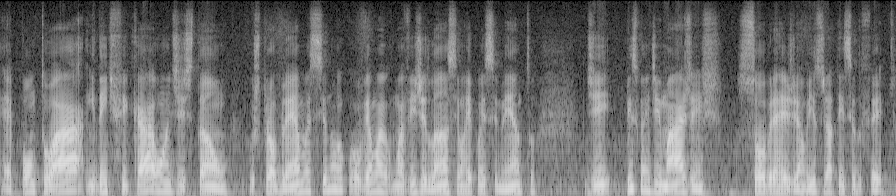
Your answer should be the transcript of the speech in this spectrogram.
é, pontuar, identificar onde estão os problemas se não houver uma, uma vigilância, um reconhecimento de, principalmente de imagens sobre a região. Isso já tem sido feito.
